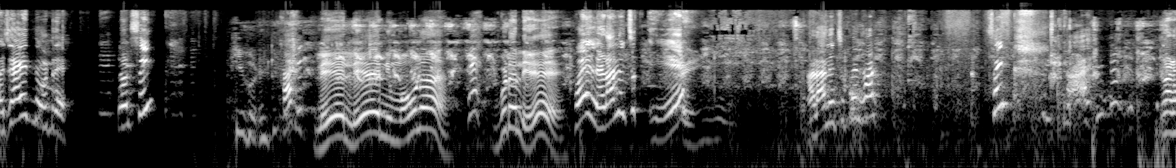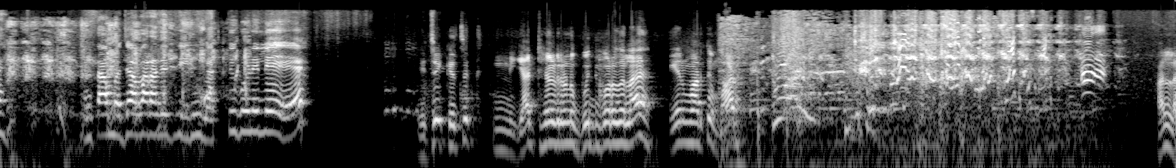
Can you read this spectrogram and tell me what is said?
ಮಜಾ ಆಯ್ತು ನೋಡ್ರಿ. ನೋಡ್ಸಿ ಲೇ ಲೇ ನಿಮ್ಮ ಮೌನ. ಬಿಡಲಿ. ಹೋಯ್ ನಡಾನು ಚಿಕ್ ನಡಾನು ಚಿಕ್ಕ ಹಾಡ್ ಸಿಕ್. ನೋಡಿ ಎಂತ ಮಜಾ ಬರದೈತಿ ಹಿಂಗ್ ಲತ್ತಿಗುಣಿಲೆ ಹೆಚ್ಚಕ್ ಹೆಚ್ಚಕ್ ಎಟ್ ಹೇಳ್ರಿ ನನಗ್ ಬುದ್ಧಿ ಬರೋದಿಲ್ಲ? ಏನ್ ಮಾಡ್ತೀವಿ ಮಾಡ್. ಅಲ್ಲ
